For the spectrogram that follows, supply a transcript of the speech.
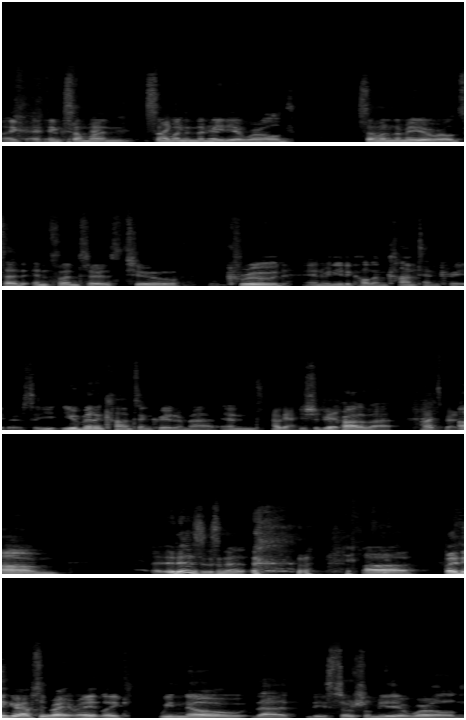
Like I think someone someone in the media world someone in the media world said influencers too crude and we need to call them content creators. So you, have been a content creator matt and okay you should be good. proud of that. Oh, that's better. Um it is isn't it? Uh but i think you're absolutely right right? Like we know that the social media world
